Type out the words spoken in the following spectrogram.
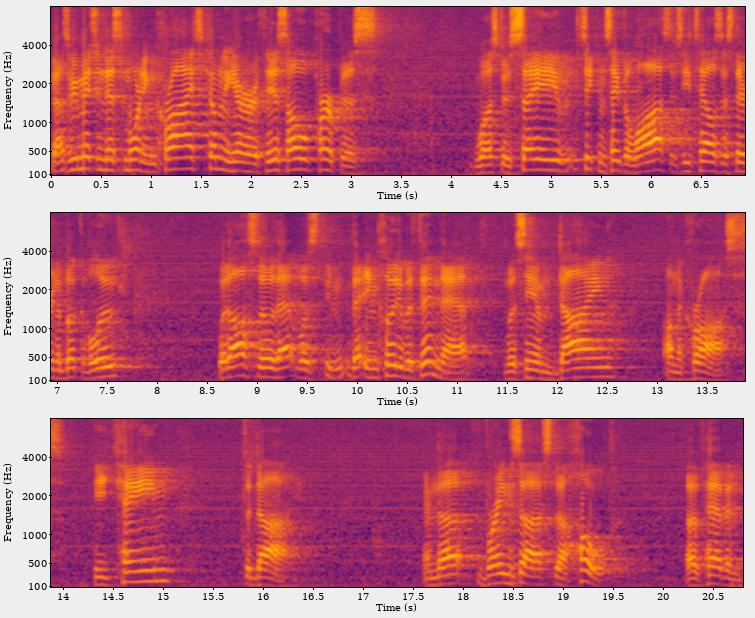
As we mentioned this morning, Christ coming to earth, his whole purpose was to save, seek and save the lost, as he tells us there in the book of Luke. But also that was that included within that was him dying on the cross. He came to die. And that brings us the hope of heaven.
